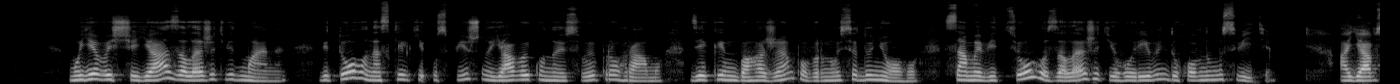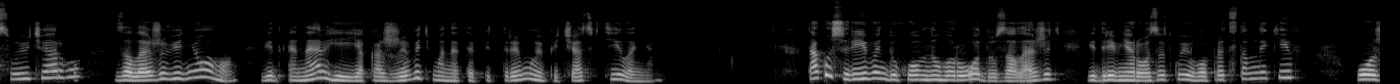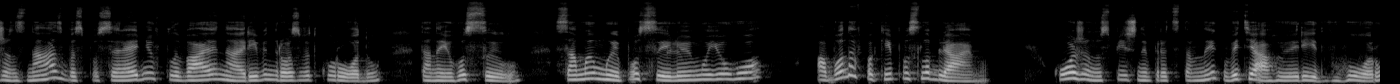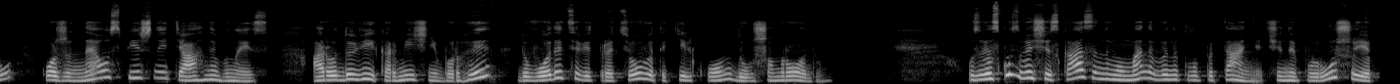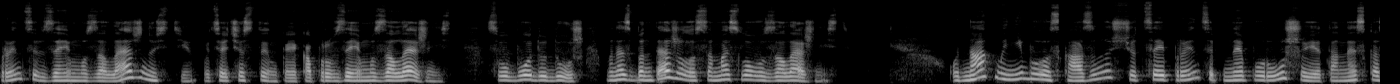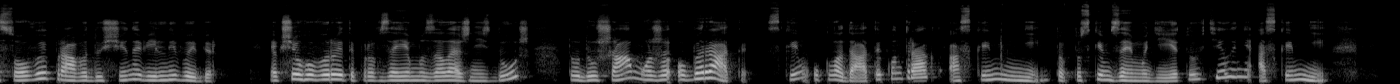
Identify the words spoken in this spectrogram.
Моє вище я залежить від мене, від того, наскільки успішно я виконую свою програму, з яким багажем повернуся до нього. Саме від цього залежить його рівень в духовному світі. А я, в свою чергу, залежу від нього, від енергії, яка живить мене та підтримує під час втілення. Також рівень духовного роду залежить від рівня розвитку його представників. Кожен з нас безпосередньо впливає на рівень розвитку роду та на його силу. Саме ми посилюємо його або навпаки послабляємо. Кожен успішний представник витягує рід вгору, кожен неуспішний тягне вниз. А родові кармічні борги доводиться відпрацьовувати кільком душам роду. У зв'язку з вищесказаним у мене виникло питання, чи не порушує принцип взаємозалежності, оця частинка, яка про взаємозалежність, свободу душ, мене збентежило саме слово залежність. Однак мені було сказано, що цей принцип не порушує та не скасовує право душі на вільний вибір. Якщо говорити про взаємозалежність душ, то душа може обирати, з ким укладати контракт, а з ким ні. Тобто з ким взаємодіяти у втіленні, а з ким ні.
